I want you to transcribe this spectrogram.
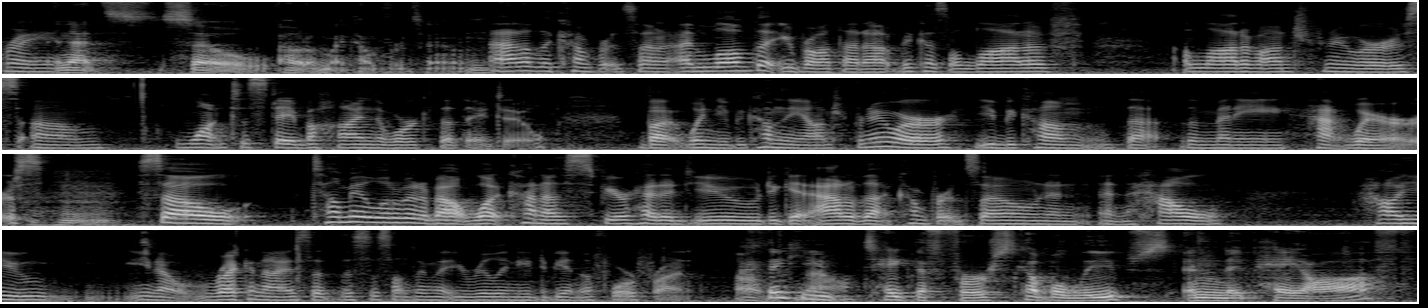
Right. And that's so out of my comfort zone. Out of the comfort zone. I love that you brought that up because a lot of a lot of entrepreneurs um, want to stay behind the work that they do. But when you become the entrepreneur, you become the, the many hat wearers. So tell me a little bit about what kind of spearheaded you to get out of that comfort zone and, and how how you you know recognize that this is something that you really need to be in the forefront. I think you take the first couple leaps and they pay off,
